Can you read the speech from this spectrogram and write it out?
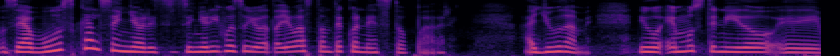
O sea, busca al Señor. Y Señor, hijo, eso yo batalla bastante con esto, Padre. Ayúdame. Digo, hemos tenido eh,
